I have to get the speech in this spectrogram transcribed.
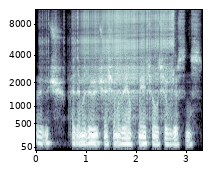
böyle 3 kademede ve 3 aşamada yapmaya çalışabilirsiniz.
